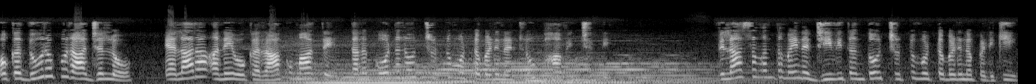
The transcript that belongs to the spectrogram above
ఒక దూరపు రాజ్యంలో ఎలారా అనే ఒక రాకుమార్తె తన కోటలో చుట్టుముట్టబడినట్లు భావించింది. విలాసవంతమైన జీవితంతో చుట్టుముట్టబడినప్పటికీ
